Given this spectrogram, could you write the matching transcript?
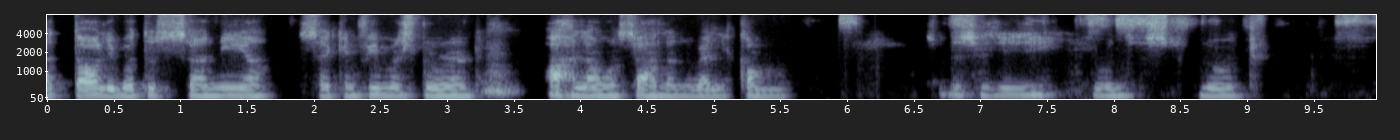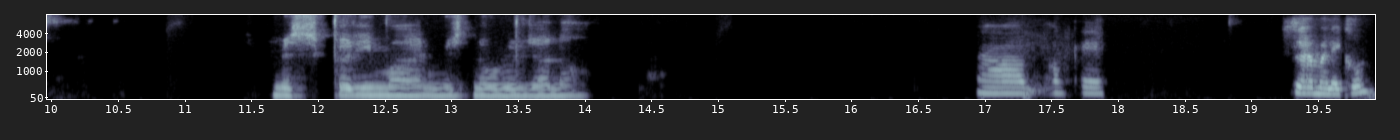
الطالبة الثانية second female student. Ahlan wa sahlan welcome. So this is easy. You will just note miss karima and miss nurul jana um okay. Assalamu alaikum.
